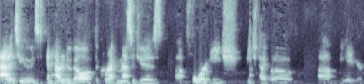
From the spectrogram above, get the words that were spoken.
attitudes and how to develop the correct messages uh, for each each type of uh, behavior.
